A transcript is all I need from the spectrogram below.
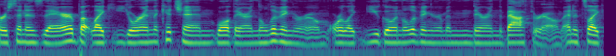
person is there, but like you're in the kitchen while they're in the living room, or like you go in the living room and they're in the bathroom, and it's like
